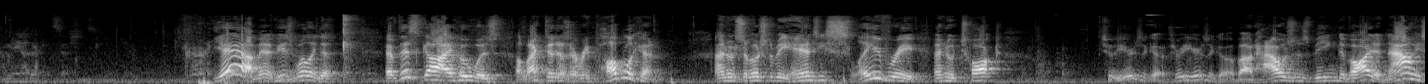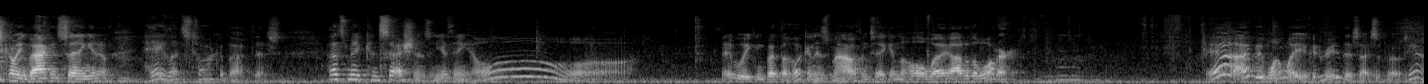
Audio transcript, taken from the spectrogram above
how many other concessions can we give? Yeah, man, if he's willing to. If this guy who was elected as a Republican and who's supposed to be anti slavery and who talked two years ago, three years ago about houses being divided, now he's coming back and saying, you know, hey, let's talk about this. Let's make concessions. And you're thinking, oh, maybe we can put the hook in his mouth and take him the whole way out of the water. Yeah, that'd be one way you could read this, I suppose. Yeah.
